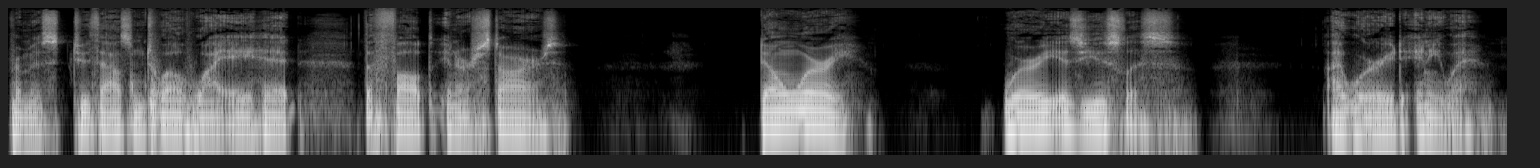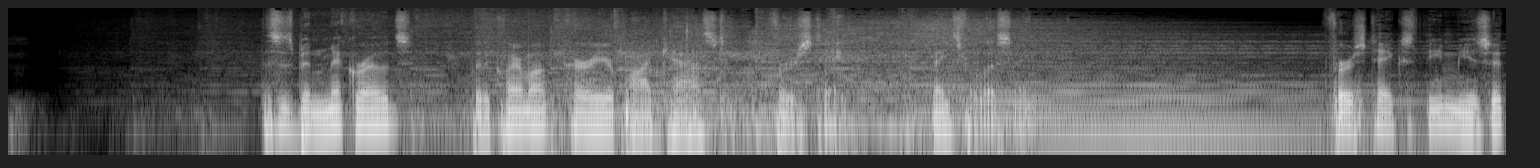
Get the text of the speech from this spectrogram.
from his 2012 YA hit, The Fault in Our Stars. Don't worry. Worry is useless. I worried anyway. This has been Mick Rhodes for the Claremont Courier podcast, First Take. Thanks for listening. First Take's theme music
